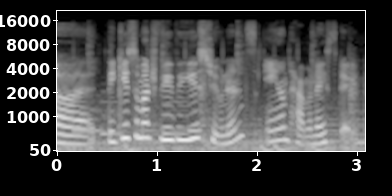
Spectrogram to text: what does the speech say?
Uh, thank you so much, VVU students, and have a nice day.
